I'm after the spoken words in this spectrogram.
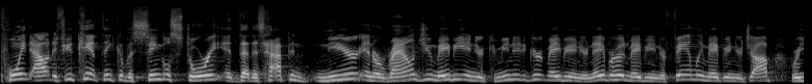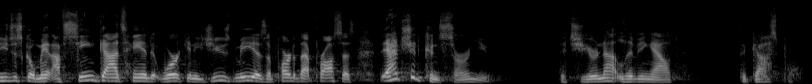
point out, if you can't think of a single story that has happened near and around you, maybe in your community group, maybe in your neighborhood, maybe in your family, maybe in your job, where you just go, man, I've seen God's hand at work and He's used me as a part of that process, that should concern you that you're not living out the gospel.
